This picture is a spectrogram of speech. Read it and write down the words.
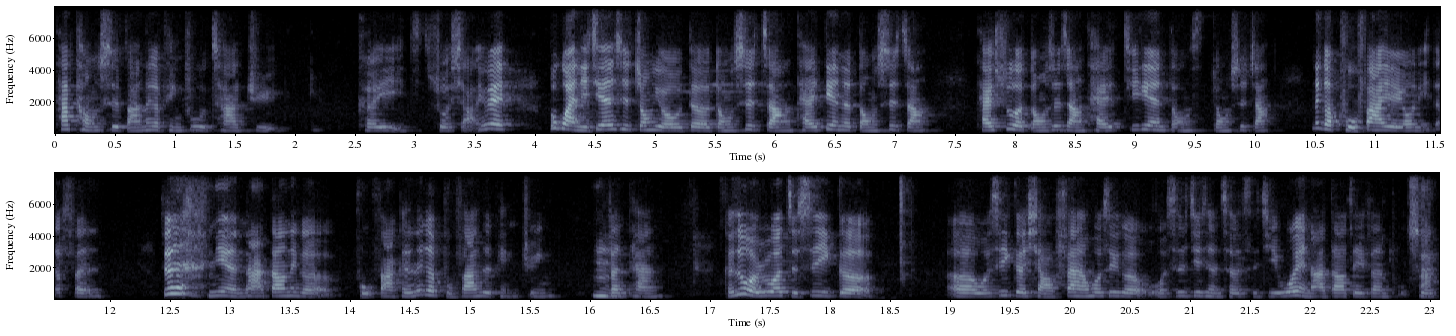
它同时把那个贫富差距可以缩小，因为不管你今天是中油的董事长、台电的董事长、台塑的董事长、台积电董董事长，那个普发也有你的份。就是 你也拿到那个普发，可是那个普发是平均分摊。嗯、可是我如果只是一个，呃，我是一个小贩，或是一个我是计程车司机，我也拿到这份普发。是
